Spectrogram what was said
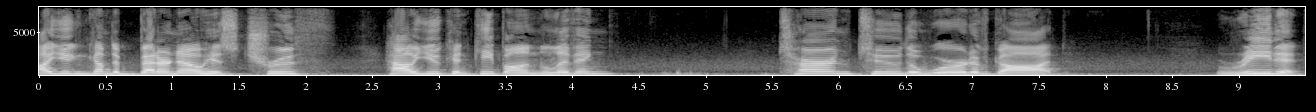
How you can come to better know His truth? How you can keep on living? Turn to the Word of God. Read it.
